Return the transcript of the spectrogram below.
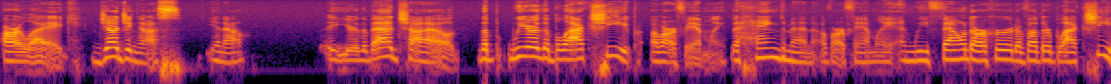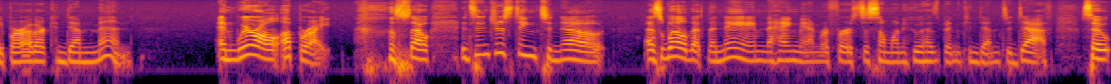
are like judging us, you know. You're the bad child. The we are the black sheep of our family, the hanged men of our family, and we found our herd of other black sheep or other condemned men. And we're all upright. so it's interesting to note as well that the name, the hangman, refers to someone who has been condemned to death. So,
